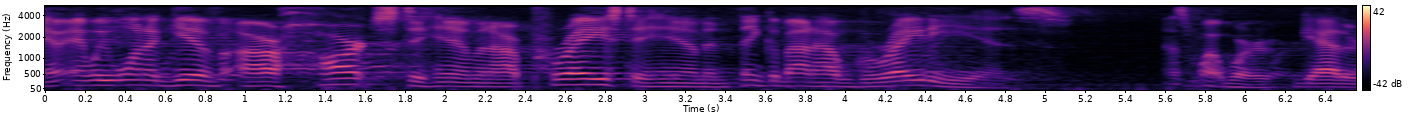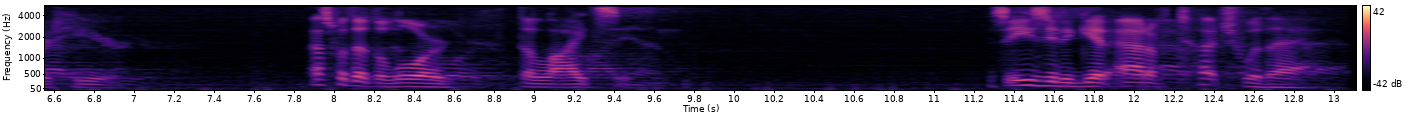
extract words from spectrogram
And, and we want to give our hearts to Him and our praise to Him and think about how great He is. That's why we're gathered here. That's what the Lord delights in. It's easy to get out of touch with that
